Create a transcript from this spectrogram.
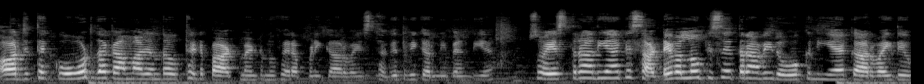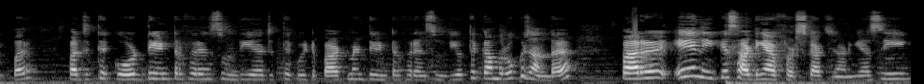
ਔਰ ਜਿੱਥੇ ਕੋਰਟ ਦਾ ਕੰਮ ਆ ਜਾਂਦਾ, ਉੱਥੇ ਡਿਪਾਰਟਮੈਂਟ ਨੂੰ ਫਿਰ ਆਪਣੀ ਕਾਰਵਾਈ ਸਥਗਿਤ ਵੀ ਕਰਨੀ ਪੈਂਦੀ ਹੈ। ਸੋ ਇਸ ਤਰ੍ਹਾਂ ਦੀਆਂ ਕਿ ਸਾਡੇ ਵੱਲੋਂ ਕਿਸੇ ਤਰ੍ਹਾਂ ਵੀ ਰੋਕ ਨਹੀਂ ਹੈ ਕਾਰਵਾਈ ਦੇ ਉੱਪਰ, ਪਰ ਜਿੱਥੇ ਕੋਰਟ ਦੀ ਇੰਟਰਫੇਰੈਂਸ ਹੁੰਦੀ ਹੈ, ਜਿੱਥੇ ਕੋਈ ਡਿਪਾਰਟਮੈਂਟ ਦੀ ਇੰਟਰਫੇਰੈਂਸ ਹੁੰਦੀ ਹੈ, ਉੱਥੇ ਕੰਮ ਰੁਕ ਜਾਂਦਾ ਹੈ। ਪਰ ਇਹ ਨਹੀਂ ਕਿ ਸਾਡੀਆਂ ਐਫਰਟਸ ਘਟ ਜਾਣਗੀਆਂ। ਅਸੀਂ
